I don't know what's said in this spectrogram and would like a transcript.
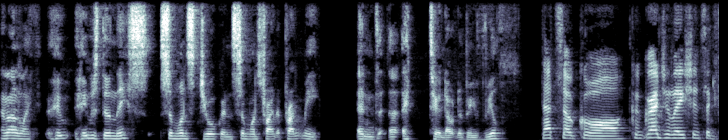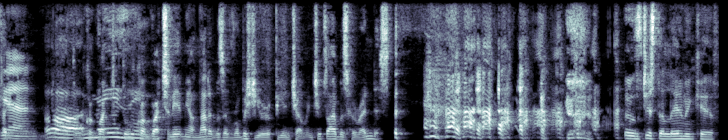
And I'm like, who who's done this? Someone's joking. Someone's trying to prank me, and uh, it turned out to be real. That's so cool. Congratulations again. Oh, don't, congrat- don't congratulate me on that. It was a rubbish European Championships. I was horrendous. it was just a learning curve.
